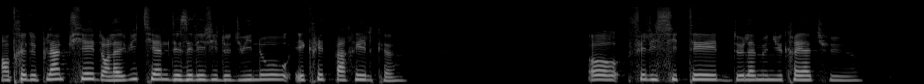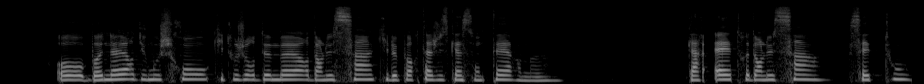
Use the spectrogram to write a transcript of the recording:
entrer de plein pied dans la huitième des élégies de Duino écrite par Rilke. Ô félicité de la menue créature, ô bonheur du moucheron qui toujours demeure dans le sein qui le porta jusqu'à son terme. Car être dans le sein, c'est tout.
